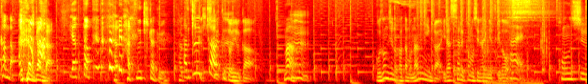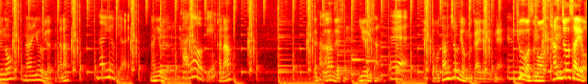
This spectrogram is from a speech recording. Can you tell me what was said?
噛んだ。ガンダやったは初企画？初企画企画というかまあ、うん。ご存知の方も何人かいらっしゃるかもしれないんですけど、はい今週の何曜日だったかな？何曜日あれ？何曜日だろうね。火曜日？かな？えっとかななんとですねゆうりさん。ええ。っと、お誕生日を迎えてですね、うん。今日はその誕生祭を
